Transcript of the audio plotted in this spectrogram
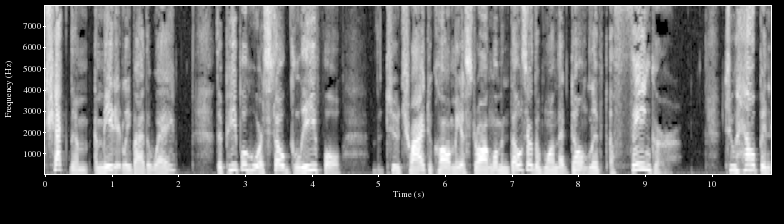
check them immediately, by the way, the people who are so gleeful to try to call me a strong woman, those are the one that don't lift a finger to help in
